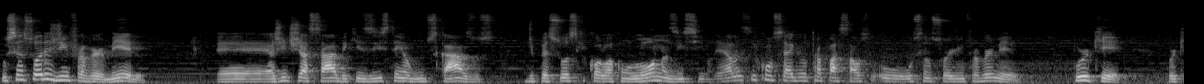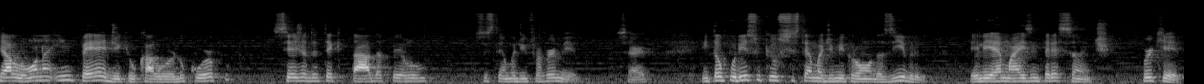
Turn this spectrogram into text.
Os sensores de infravermelho, é, a gente já sabe que existem alguns casos de pessoas que colocam lonas em cima delas e conseguem ultrapassar o, o, sensor de infravermelho. Por quê? Porque a lona impede que o calor do corpo seja detectada pelo sistema de infravermelho, certo? Então por isso que o sistema de microondas híbrido ele é mais interessante. Por quê?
